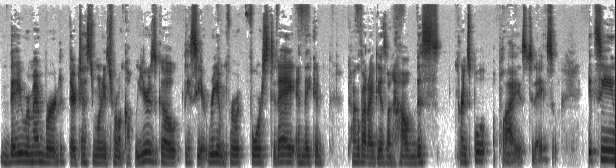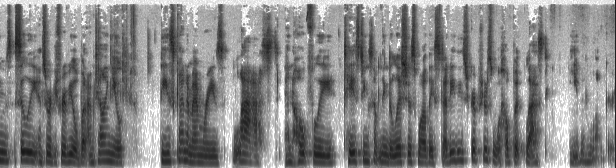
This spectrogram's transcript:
they remembered their testimonies from a couple years ago. They see it reinforced today, and they could talk about ideas on how this principle applies today. So it seems silly and sort of trivial, but I'm telling you, these kind of memories last, and hopefully, tasting something delicious while they study these scriptures will help it last even longer.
